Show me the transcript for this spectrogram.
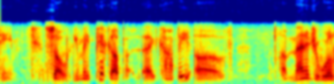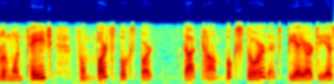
team. So you may pick up a copy of uh, Manage Your World on One Page from Bart's Books, Bart.com bookstore. That's B A R T S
